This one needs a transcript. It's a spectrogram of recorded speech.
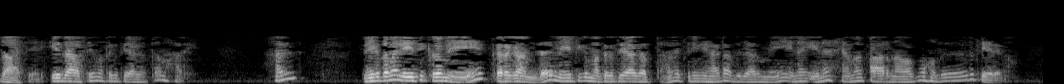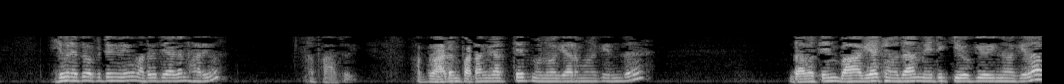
16යි. ඒ 16 මතක තියාගත්තාම හරියි. හරිද? මේක තමයි ලේසි ක්‍රමේ කරගන්න මේ ටික මතක තියාගත්තාම එතනින් එහාට අභිධර්මයේ එන එන හැම කාරණාවක්ම හොඳට තේරෙනවා. එහෙම නැතුව අපිට මේක මතක තියාගන්න හරිම අපහසුයි. අපි පාඩම් පටන් ගත්තෙත් මොන වගේ අරමුණකින්ද දවසෙන් භාගයක් හැමදාම මේ ටික කියෝ කියෝ ඉන්නවා කියලා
